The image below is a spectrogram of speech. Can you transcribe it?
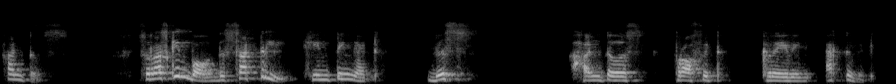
hunters. So Ruskin Bond is subtly hinting at this hunter's profit craving activity.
